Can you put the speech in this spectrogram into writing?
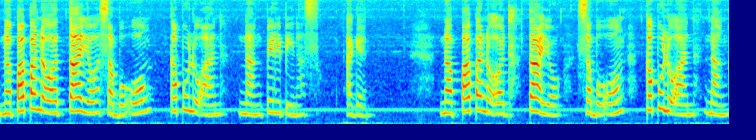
Napapanood tayo sa buong kapuluan ng Pilipinas. Again. Napapanood tayo sa buong kapuluan ng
